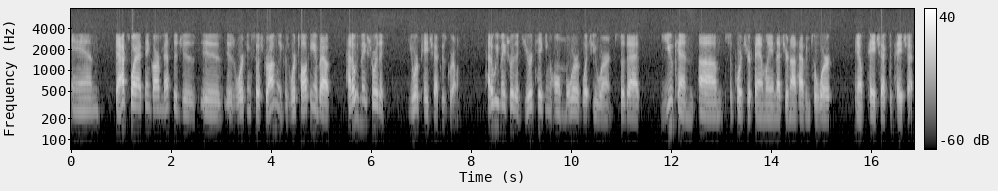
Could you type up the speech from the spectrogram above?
And that's why I think our message is is is working so strongly because we're talking about how do we make sure that your paycheck is growing? how do we make sure that you're taking home more of what you earn so that you can um, support your family and that you're not having to work, you know, paycheck to paycheck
